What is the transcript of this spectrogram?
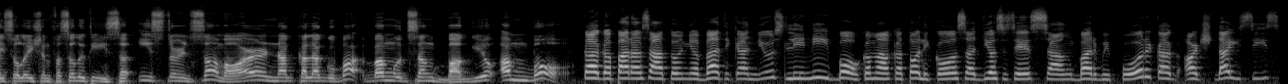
isolation facilities sa Eastern Samar nagkalaguba bangod sang Bagyo Ambo. Kaga para sa aton nga Vatican News, linibo ka mga Katoliko sa Diocese sang Barbipur kag Archdiocese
